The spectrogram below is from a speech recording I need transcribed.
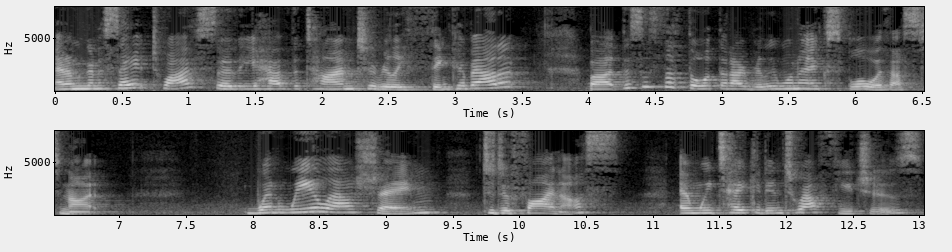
And I'm going to say it twice so that you have the time to really think about it. But this is the thought that I really want to explore with us tonight. When we allow shame to define us and we take it into our futures,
